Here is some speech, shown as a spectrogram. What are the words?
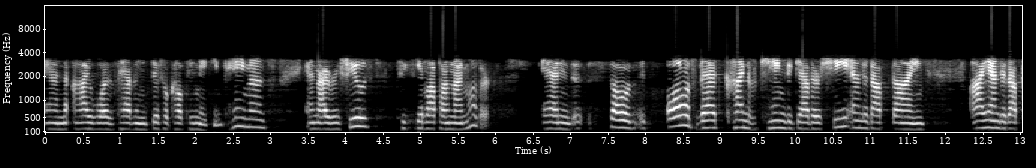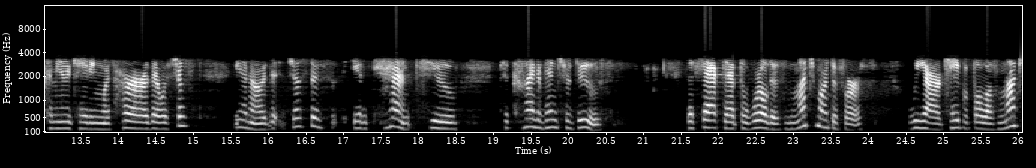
and I was having difficulty making payments, and I refused to give up on my mother. And so all of that kind of came together. She ended up dying. I ended up communicating with her. There was just you know, just this intent to to kind of introduce the fact that the world is much more diverse. We are capable of much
